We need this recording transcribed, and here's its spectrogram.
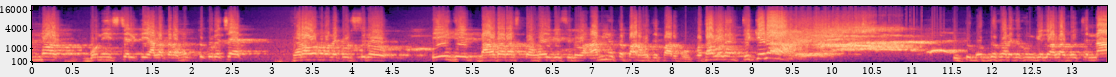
উম্মত বনি ইসরায়েলকে আল্লাহ তারা মুক্ত করেছেন ফেরাউন মনে করছিল, এই যে বারোটা রাস্তা হয়ে গেছিল, আমিও তো পার হতে পারব। কথা বলেন ঠিক না কিন্তু মধ্যখানে যখন গেল, আল্লাহ বলছেন না,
